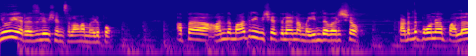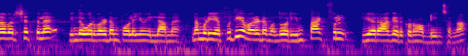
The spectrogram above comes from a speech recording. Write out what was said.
நியூ இயர் ரெசல்யூஷன்ஸ்லாம் நம்ம எடுப்போம். அப்போ அந்த மாதிரி விஷயத்தில் நம்ம இந்த வருஷம் கடந்து போன பல வருஷத்தில் இந்த ஒரு வருடம் போலையும் இல்லாமல் நம்முடைய புதிய வருடம் வந்து ஒரு இம்பேக்ட்ஃபுல் இயராக இருக்கணும் அப்படின்னு சொன்னால்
